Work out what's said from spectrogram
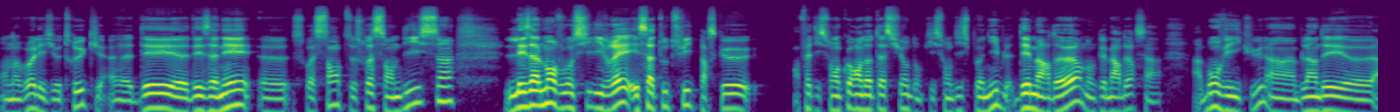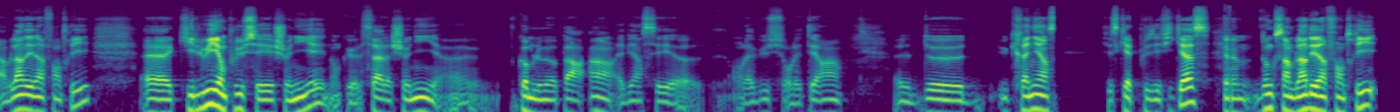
on envoie les vieux trucs euh, des, années 60-70. Euh, les Allemands vont aussi livrer, et ça tout de suite parce que en fait, ils sont encore en notation, donc ils sont disponibles, des Mardeurs. Donc les Mardeurs, c'est un, bon véhicule, un blindé, un blindé d'infanterie, qui lui, en plus, est chenillé. Donc ça, la chenille, comme le Méopard 1, eh bien, c'est, on l'a vu sur les terrains ukrainiens, c'est ce qui est le plus efficace. Euh, donc c'est un blindé d'infanterie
